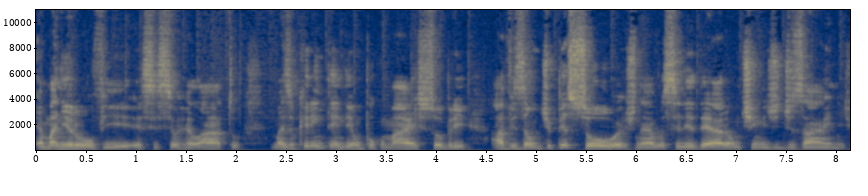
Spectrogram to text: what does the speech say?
é maneiro ouvir esse seu relato, mas eu queria entender um pouco mais sobre a visão de pessoas. Né? Você lidera um time de design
